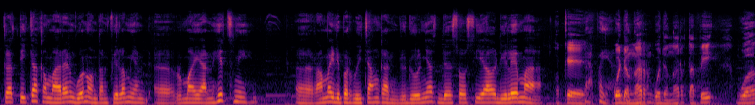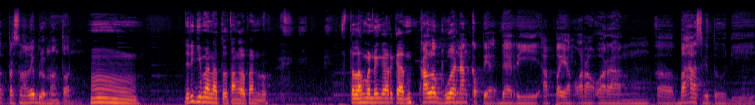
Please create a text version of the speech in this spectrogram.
ketika kemarin gue nonton film yang eh, lumayan hits nih, eh, ramai diperbincangkan. Judulnya The Social Dilemma. oke Apa ya? gue dengar gue dengar tapi gue personally belum nonton Hmm. Jadi gimana tuh tanggapan lu? Setelah mendengarkan. kalau gua nangkep ya dari apa yang orang-orang eh, bahas gitu di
